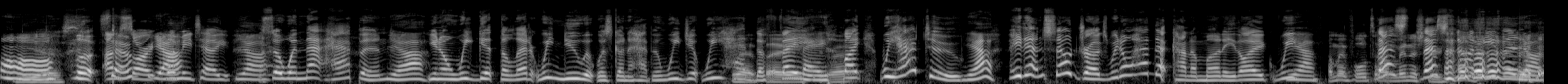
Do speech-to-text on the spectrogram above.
Oh. Yes. Look, I'm sorry. yeah. Let me tell you. Yeah. So when that happened, Yeah. you know, we get the letter. We knew it was going to happen. We just we had had the faith, faith. Faith. right? Like we had to. Yeah. He didn't sell drugs. We don't have that kind of money. Like we. Yeah. I'm in full time That's ministry. that's not even. Yeah.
